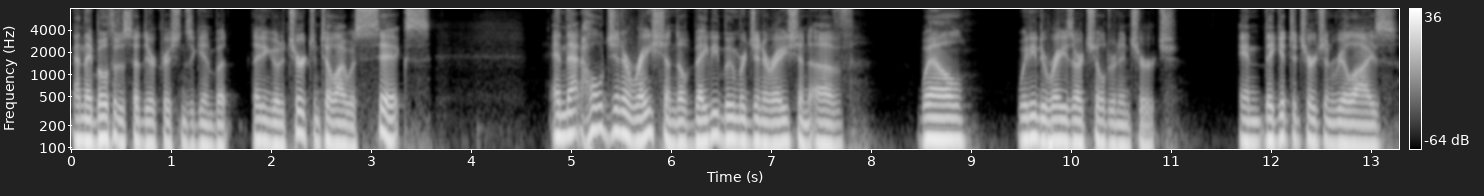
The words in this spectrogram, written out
and they both would have said they're Christians again, but they didn't go to church until I was six. And that whole generation, the baby boomer generation of, well, we need to raise our children in church. And they get to church and realize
